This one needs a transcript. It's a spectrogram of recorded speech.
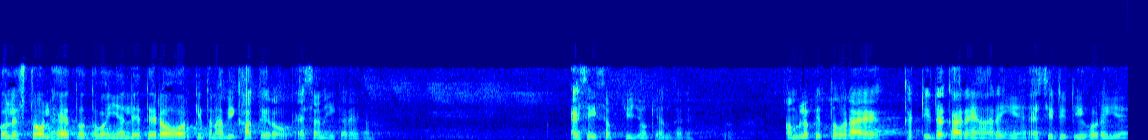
कोलेस्ट्रॉल है तो दवाइयाँ लेते रहो और कितना भी खाते रहो, ऐसा नहीं करेगा। ऐसे ही सब चीज़ों के अंदर है। अम्ल पित्त हो रहा है, खट्टी डकारें आ रही हैं, एसिडिटी हो रही है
